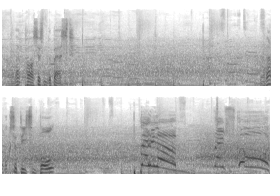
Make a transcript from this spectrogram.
Oh, that pass isn't the best. That looks a decent ball. Bellingham! They've scored!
